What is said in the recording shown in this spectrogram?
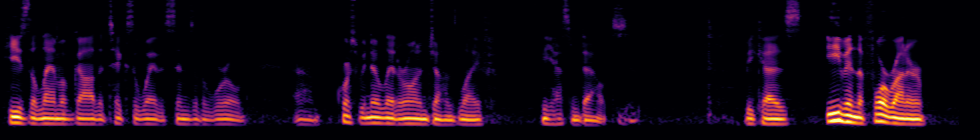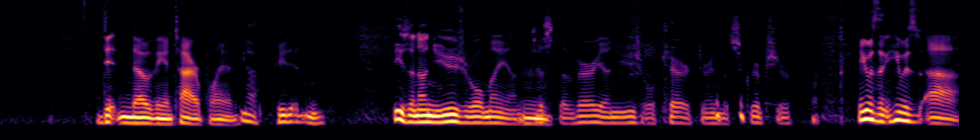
he's the Lamb of God that takes away the sins of the world. Um, of course, we know later on in John's life he has some doubts because even the forerunner didn't know the entire plan. No, he didn't. He's an unusual man, Mm. just a very unusual character in the scripture. He was a, he was uh,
